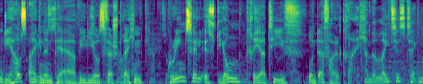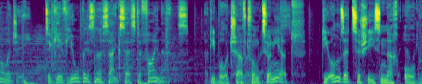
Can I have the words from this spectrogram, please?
Die hauseigenen PR-Videos versprechen, Greensill ist jung, kreativ und erfolgreich. Die Botschaft funktioniert. Die Umsätze schießen nach oben.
